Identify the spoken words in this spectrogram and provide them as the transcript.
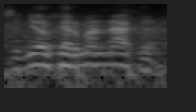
Señor Germán Nájar.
